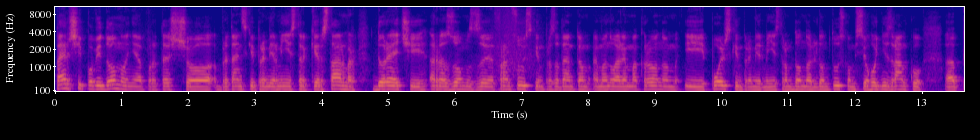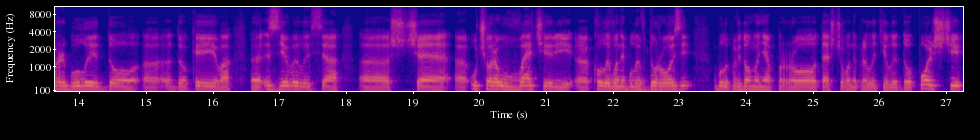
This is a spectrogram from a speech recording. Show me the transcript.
перші повідомлення про те, що британський прем'єр-міністр Кір Стармер, до речі, разом з французьким президентом Еммануелем Макроном і польським прем'єр-міністром Дональдом Туском сьогодні зранку е, прибули до, е, до Києва, з'явилися ще учора ввечері, коли вони були в дорозі. Були повідомлення про те, що вони прилетіли до Польщі,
